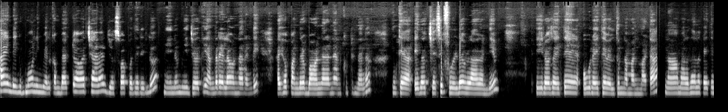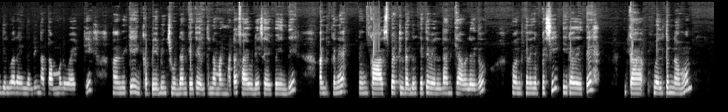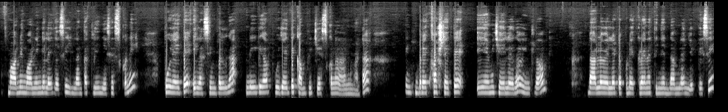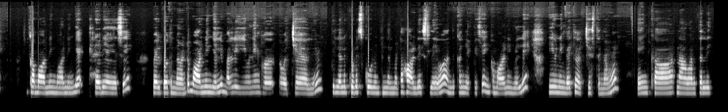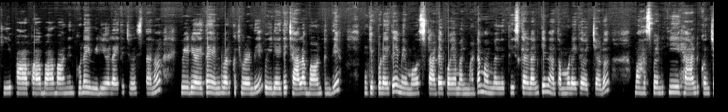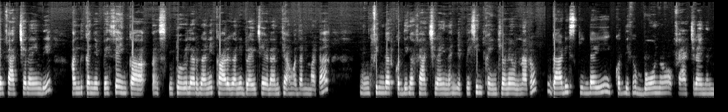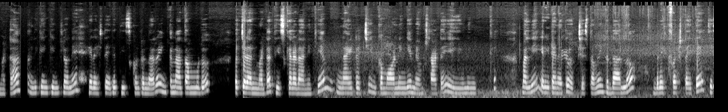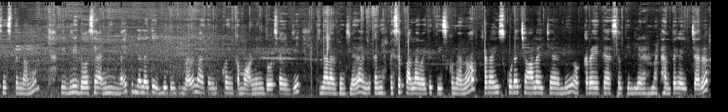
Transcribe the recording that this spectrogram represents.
Hi అండి good morning welcome back to our channel Joshua పొదరిల్లు నేను మీ జ్యోతి. అందరు ఎలా ఉన్నారండి? ఐ హోప్ అందరూ బాగున్నారని అనుకుంటున్నాను. ఇంకా ఇది వచ్చేసి ఫుల్ డే వ్లాగ్ అండి. ఈ అయితే ఊరైతే వెళ్తున్నాం అనమాట నా మరదలకైతే డెలివరీ అయిందండి నా తమ్ముడు వైఫ్కి అందుకే ఇంకా బేబీని చూడడానికి అయితే వెళ్తున్నాం అనమాట ఫైవ్ డేస్ అయిపోయింది. అందుకనే ఇంకా హాస్పిటల్ దగ్గరికి అయితే వెళ్ళడానికి అవ్వలేదు. అందుకని చెప్పేసి ఈరోజు అయితే ఇంకా వెళ్తున్నాము. మార్నింగ్ మార్నింగే లేచేసి ఇల్లంతా క్లీన్ చేసేసుకొని పూజ అయితే ఇలా సింపుల్గా నీట్గా పూజ అయితే కంప్లీట్ చేసుకున్నాను అనమాట బ్రేక్ఫాస్ట్ అయితే ఏమి చేయలేదు ఇంట్లో. దారిలో వెళ్ళేటప్పుడు ఎక్కడైనా తినేద్దాంలే అని చెప్పేసి ఇంకా మార్నింగ్ మార్నింగే రెడీ అయ్యేసి వెళ్ళిపోతున్నామంటే మార్నింగ్ వెళ్ళి మళ్ళీ ఈవినింగ్ వచ్చేయాలి. పిల్లలకి కూడా స్కూల్ ఉంటుందన్నమాట. హాలిడేస్ లేవు అందుకని చెప్పేసి ఇంకా మార్నింగ్ వెళ్ళి ఈవినింగ్ అయితే వచ్చేస్తున్నాము. ఇంకా నా మరదలికి పాప బాబా అనేది కూడా ఈ వీడియోలో అయితే చూస్తాను వీడియో అయితే ఎండ్ వరకు చూడండి. వీడియో అయితే చాలా బాగుంటుంది. ఇంక ఇప్పుడైతే మేము స్టార్ట్ అయిపోయామన్నమాట. మమ్మల్ని తీసుకెళ్ళడానికి నా తమ్ముడు అయితే వచ్చాడు. మా హస్బెండ్కి హ్యాండ్ కొంచెం ఫ్రాక్చర్ అయింది. అందుకని చెప్పేసి ఇంకా టూ వీలర్ కానీ కార్ కానీ డ్రైవ్ చేయడానికి అవ్వదన్నమాట. ఫింగర్ కొద్దిగా ఫ్రాక్చర్ అయిందని చెప్పేసి ఇంకా ఇంట్లోనే ఉన్నారు. గాడి స్కిడ్ అయ్యి కొద్దిగా బోన్ ఫ్రాక్చర్ అయిందనమాట. అందుకే ఇంక ఇంట్లోనే రెస్ట్ అయితే తీసుకుంటున్నారు. ఇంకా నా తమ్ముడు వచ్చాడనమాట తీసుకెళ్ళడానికి. నైట్ వచ్చి ఇంకా మార్నింగే మేము స్టార్ట్ అయ్యి ఈవినింగ్కి మళ్ళీ రిటర్న్ అయితే వచ్చేస్తాము. ఇంకా దారిలో బ్రేక్ఫాస్ట్ అయితే చేసేస్తున్నాము. ఇడ్లీ దోశ అన్నీ ఉన్నాయి. పిల్లలు అయితే ఇడ్లీ తింటున్నారు. నాకు ఎందుకో ఇంకా మార్నింగ్ దోశ ఇడ్లీ తినాలనిపించలేదు. అందుకని చెప్పేసి పలావ్ అయితే తీసుకున్నాను. రైస్ కూడా చాలా ఇచ్చారండి. ఒక్కరైతే అస్సలు తినలేరు అనమాట అంతగా ఇచ్చారు.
